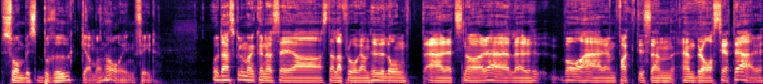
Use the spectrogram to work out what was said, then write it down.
zombies brukar man ha i en feed? Och där skulle man kunna säga, ställa frågan, hur långt är ett snöre eller vad är en faktiskt en, en bra CTR?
